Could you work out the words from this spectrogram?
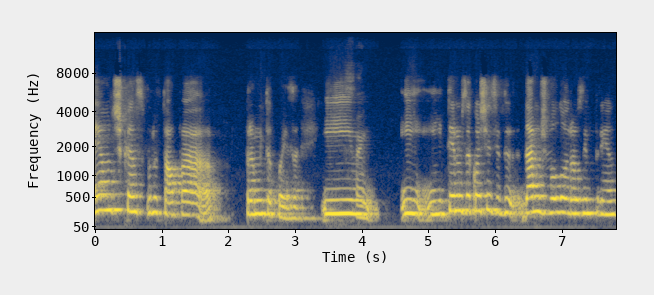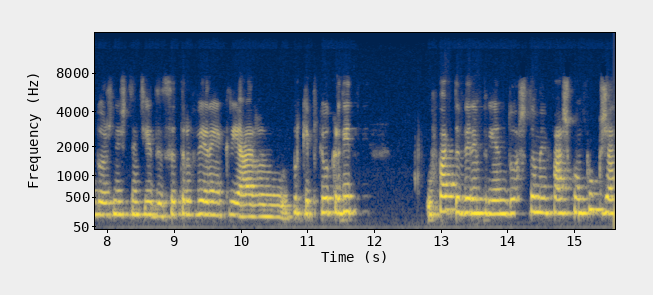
é um descanso brutal para, para muita coisa. E, e, e, termos a consciência de darmos valor aos empreendedores neste sentido de se atreverem a criar. Porquê? Porque eu acredito o facto de haver empreendedores também faz com que o que já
